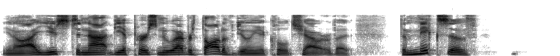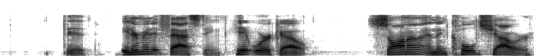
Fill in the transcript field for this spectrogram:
you know, I used to not be a person who ever thought of doing a cold shower, but the mix of the intermittent fasting, HIIT workout, sauna, and then cold shower,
